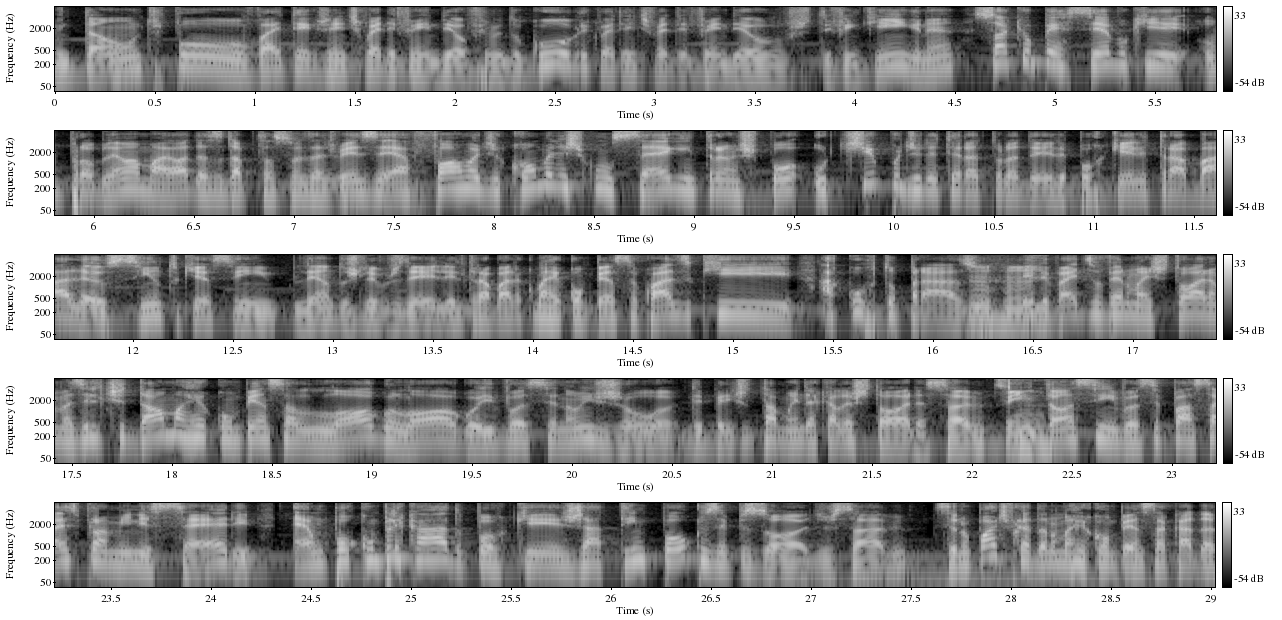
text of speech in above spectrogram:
Então, tipo, vai ter gente que vai defender o filme do Kubrick, vai ter gente que vai defender o Stephen King, né? Só que eu percebo que o problema maior das adaptações, às vezes, é a forma de como eles conseguem transpor o tipo de literatura dele, porque ele trabalha, eu sinto que, assim, lendo os livros dele, ele trabalha com uma recompensa quase que a curto prazo. Ele vai desenvolvendo uma história, mas ele te dá uma recompensa logo, logo, e você não enjoa, depende do tamanho daquela história, sabe? Sim. Então, assim, você passar isso pra uma minissérie é um pouco complicado, porque já tem poucos episódios, sabe? Você não pode ficar dando uma recompensa a cada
